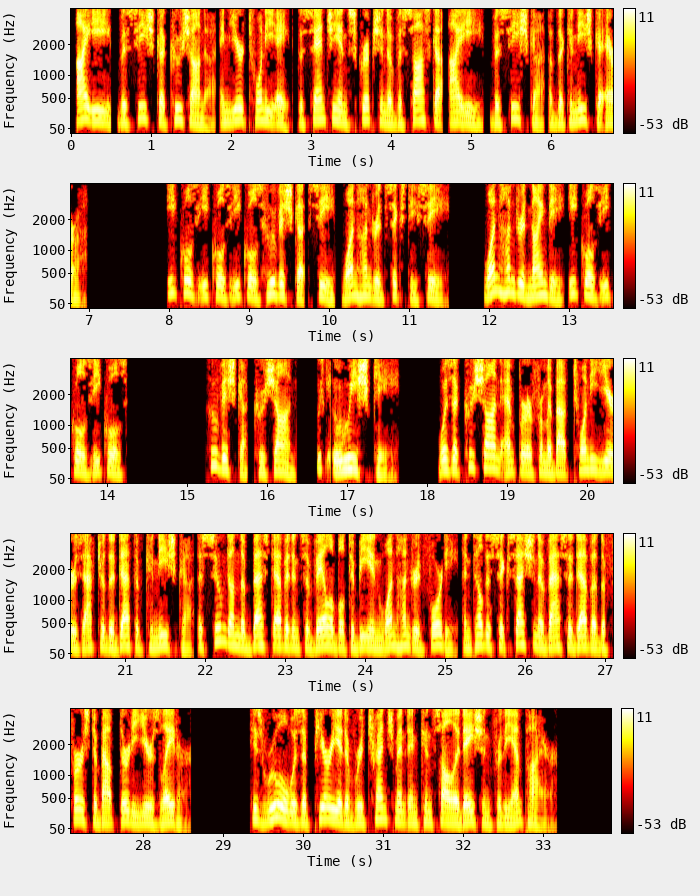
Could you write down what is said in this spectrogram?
i.e., Vasishka Kushana and year 28 the Sanchi inscription of Vasaska, i.e., Vasishka of the Kanishka era. Huvishka c. 160 c. 190 equals equals equals Huvishka Kushan Uishki was a Kushan emperor from about 20 years after the death of Kanishka assumed on the best evidence available to be in 140 until the succession of Vasudeva I about 30 years later. His rule was a period of retrenchment and consolidation for the empire.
